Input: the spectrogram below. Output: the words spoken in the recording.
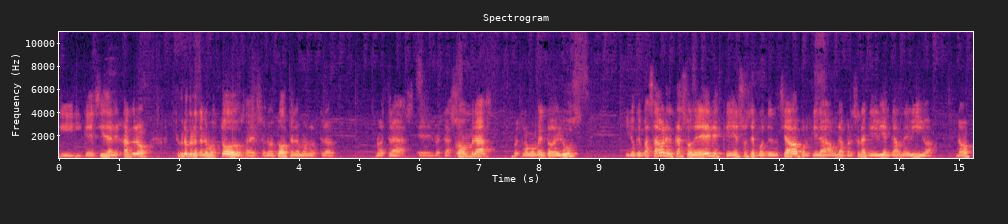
y, y que decís de Alejandro, yo creo que lo tenemos todos a eso, ¿no? Todos tenemos nuestras nuestras eh, nuestras sombras, nuestro momento de luz. Y lo que pasaba en el caso de él es que eso se potenciaba porque era una persona que vivía en carne viva, ¿no?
